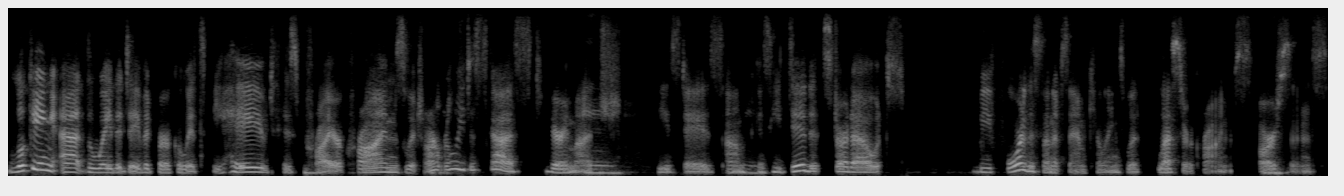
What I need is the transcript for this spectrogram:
looking at the way that david berkowitz behaved his Mhm. prior crimes which aren't really discussed very much Mm. these days um, Mm. because he did start out before the son of sam killings with lesser crimes Mm-hmm. arsons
